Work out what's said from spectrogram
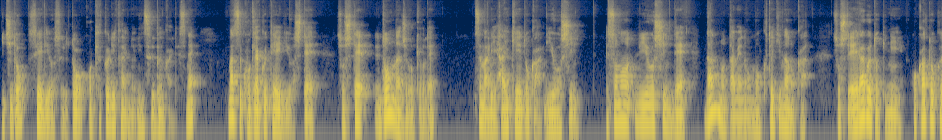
一度整理をすると、顧客理解の因数分解ですね。まず顧客定義をして、そしてどんな状況で、つまり背景とか利用シーン、その利用シーンで何のための目的なのか、そして選ぶときに他と比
